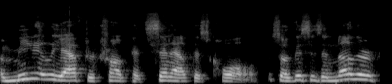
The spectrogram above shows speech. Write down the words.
immediately after Trump had sent out this call. So this is another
